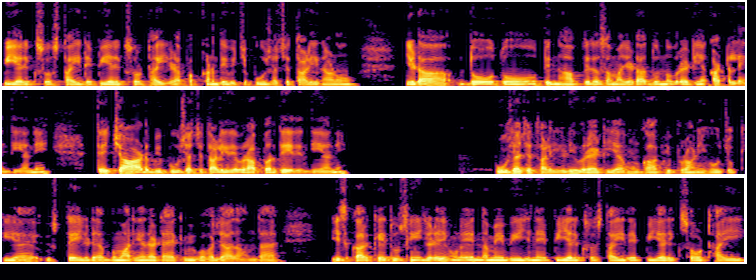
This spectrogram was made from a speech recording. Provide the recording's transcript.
ਪੀ ਆਰ ਇੱਕ ਸੌ ਸਤਾਈ ਅਤੇ ਪੀ ਆਰ ਇੱਕ ਸੌ ਅਠਾਈ ਜਿਹੜਾ ਪੱਕਣ ਦੇ ਵਿੱਚ ਪੂਸ਼ਾ 44 ਨਾਲੋਂ ਜਿਹੜਾ ਦੋ ਤੋਂ ਤਿੰਨ ਹਫ਼ਤੇ ਦਾ ਸਮਾਂ ਜਿਹੜਾ, ਦੋਨੋਂ ਵਰਾਇਟੀਆਂ ਘੱਟ ਲੈਂਦੀਆਂ ਨੇ ਅਤੇ ਝਾੜ ਵੀ ਪੂਸ਼ਾ 44 ਦੇ ਬਰਾਬਰ ਦੇ ਦਿੰਦੀਆਂ ਨੇ। ਪੂਸ਼ਾ 44 ਜਿਹੜੀ ਵੈਰਾਈਟੀ ਆ, ਹੁਣ ਕਾਫੀ ਪੁਰਾਣੀ ਹੋ ਚੁੱਕੀ ਹੈ ਉਸ ਤੇ ਜਿਹੜਾ ਬਿਮਾਰੀਆਂ ਦਾ ਅਟੈਕ ਵੀ ਬਹੁਤ ਜ਼ਿਆਦਾ ਹੁੰਦਾ ਹੈ। ਇਸ ਕਰਕੇ ਤੁਸੀਂ ਜਿਹੜੇ ਹੁਣ ਇਹ ਨਵੇਂ ਬੀਜ ਨੇ ਪੀ ਆਰ ਇੱਕ ਸੌ ਸਤਾਈ ਅਤੇ ਪੀ ਆਰ ਇੱਕ ਸੌ ਅਠਾਈ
